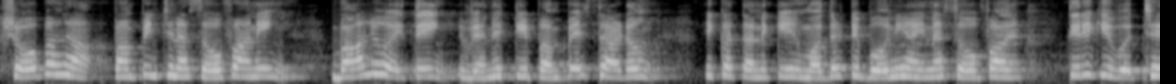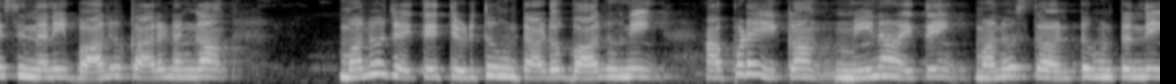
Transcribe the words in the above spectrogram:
శోభన పంపించిన సోఫాని బాలు అయితే వెనక్కి పంపేస్తాడు. ఇక తనకి మొదటి బోని అయిన సోఫా తిరిగి వచ్చేసిందని బాలు కారణంగా మనోజ్ అయితే తిడుతూ ఉంటాడు బాలుని. అప్పుడే ఇక మీనా అయితే మనోజ్తో అంటూ ఉంటుంది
